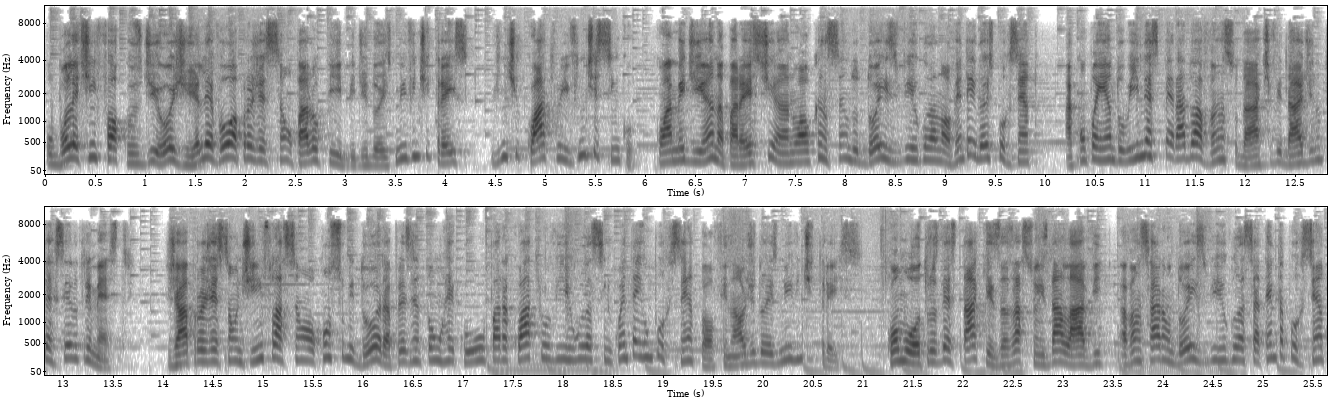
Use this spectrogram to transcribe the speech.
O boletim Focus de hoje elevou a projeção para o PIB de 2023, 24 e 25, com a mediana para este ano alcançando 2,92%, acompanhando o inesperado avanço da atividade no terceiro trimestre. Já a projeção de inflação ao consumidor apresentou um recuo para 4,51% ao final de 2023. Como outros destaques, as ações da Lave avançaram 2,70%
